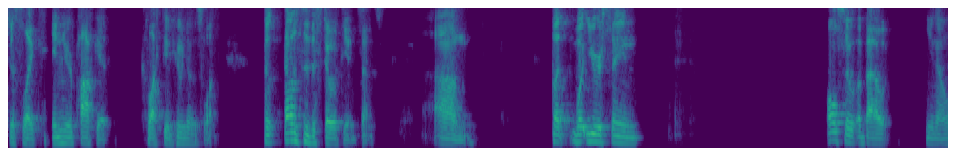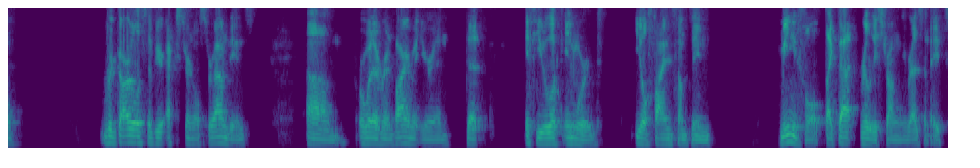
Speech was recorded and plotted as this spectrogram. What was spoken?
just like in your pocket collecting who knows what. But that was the dystopian sense. Um, but what you were saying also about you know regardless of your external surroundings um, or whatever environment you're in that if you look inward you'll find something meaningful. Like that really strongly resonates.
